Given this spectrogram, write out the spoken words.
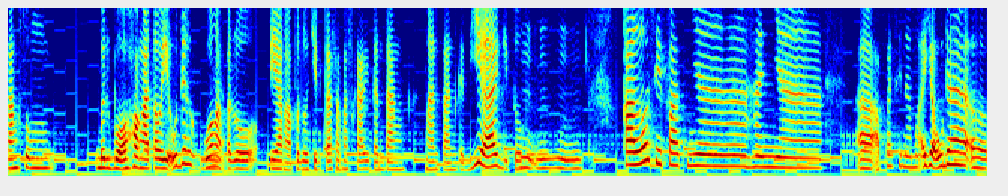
langsung berbohong atau ya udah gue Iya. nggak perlu ya nggak perlu cerita sama sekali tentang mantan ke dia gitu. Mhm mhm. Kalau sifatnya hanya, eee, apa sih nama ya udah, eee,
